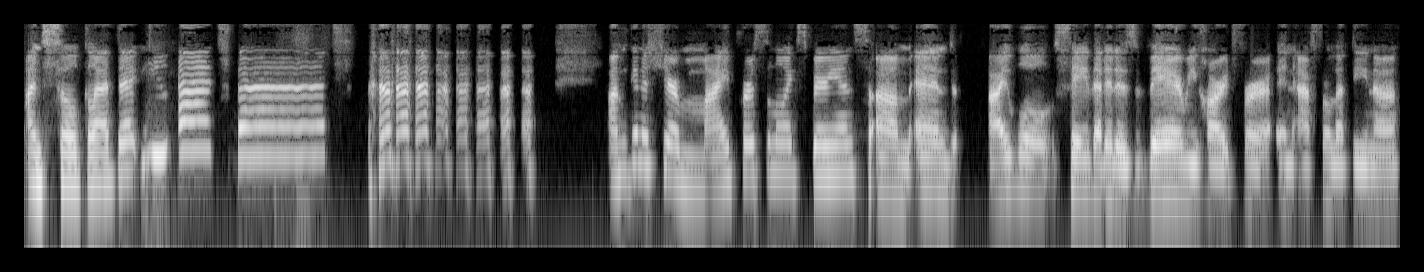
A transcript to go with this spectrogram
i'm so glad that you asked that i'm going to share my personal experience um, and I will say that it is very hard for an Afro Latina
